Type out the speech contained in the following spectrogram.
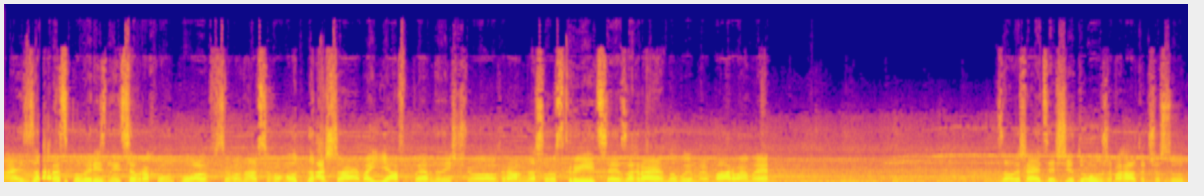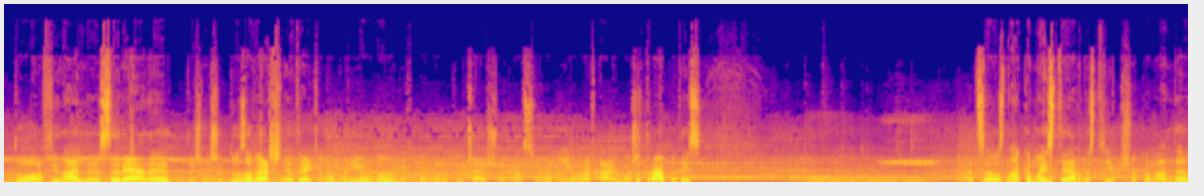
А й зараз, коли різниця в рахунку всього-навсього одна шайба, я впевнений, що гра в нас розкриється заграє новими барвами. Залишається ще дуже багато часу до фінальної сирени, точніше до завершення третього періоду. Ніхто не виключає, що в нас сьогодні і овертайм може трапитись. Але це ознака майстерності, якщо команда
